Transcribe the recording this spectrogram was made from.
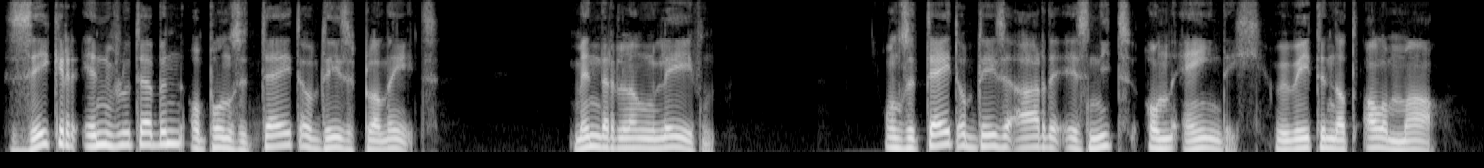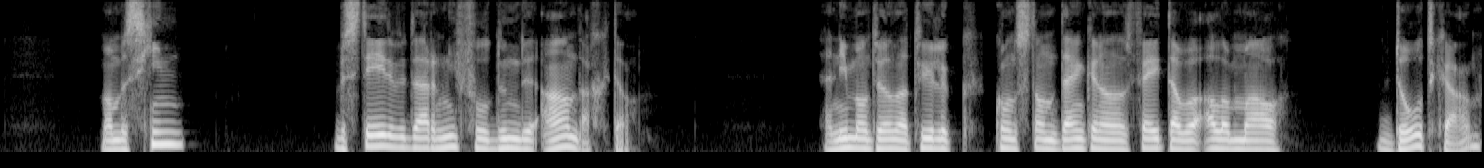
zeker invloed hebben op onze tijd op deze planeet. Minder lang leven. Onze tijd op deze aarde is niet oneindig, we weten dat allemaal. Maar misschien besteden we daar niet voldoende aandacht aan. En niemand wil natuurlijk constant denken aan het feit dat we allemaal doodgaan.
